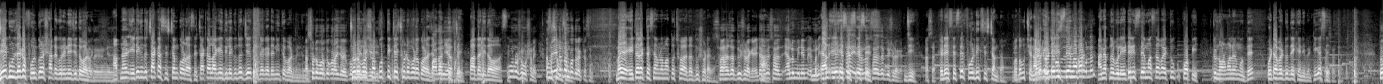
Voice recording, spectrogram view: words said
যে কোন জায়গা ফোল্ড করে সাথে করে নিয়ে যেতে পারবেন। আপনার এটা কিন্তু চাকা সিস্টেম করা আছে। চাকা লাগিয়ে দিলে কিন্তু যে কোন জায়গাটা নিতে পারবেন ছোট বড় তো করাই যাবে ছোট বড় সব প্রত্যেকটাই ছোট বড় করা যায় পাদানি আছে। পাদানি দেওয়া আছে। কোনো সমস্যা নাই। আচ্ছা এটার দাম কত রাখতেছেন? ভাইয়া এটা রাখতেছি আমরা মাত্র ছয় হাজার দুশো টাকা। ছয় হাজার দুইশো টাকা। এটা হবে অ্যালুমিনিয়াম মানে ছয় হাজার দুইশো টাকা। জি। আচ্ছা। এটা এসএস এর ফোল্ডিং সিস্টেমটা কথা বুঝছেন? আবার এটারই সেম আবার আমি আপনার বলি এটারই সেম আছে আবার একটু কপি একটু নর্মালের মধ্যে। ওইটা আবার একটু দেখে নেবেন ঠিক আছে? আচ্ছা, তো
